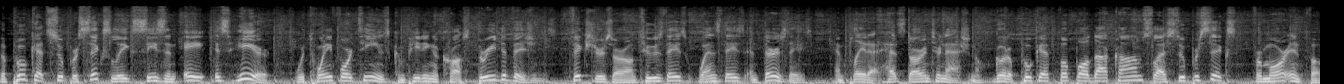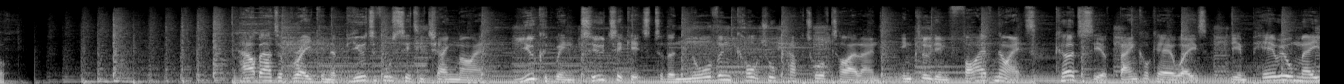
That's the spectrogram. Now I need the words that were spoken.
The Phuket Super 6 League Season 8 is here, with 24 teams competing across three divisions. Fixtures are on Tuesdays, Wednesdays, and Thursdays, and played at Headstart International. Go to PhuketFootball.com slash Super 6 for more info. How about a break in the beautiful city Chiang Mai? You could win two tickets to the Northern Cultural Capital of Thailand, including five nights, courtesy of Bangkok Airways, the Imperial Mae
